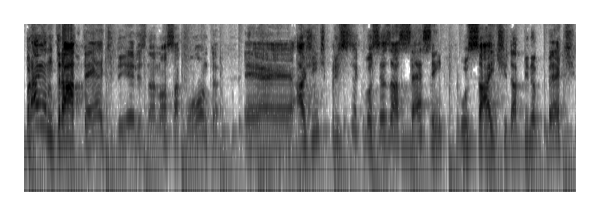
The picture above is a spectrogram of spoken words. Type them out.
Para entrar a TED deles na nossa conta, é, a gente precisa que vocês acessem o site da Peanut Bet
